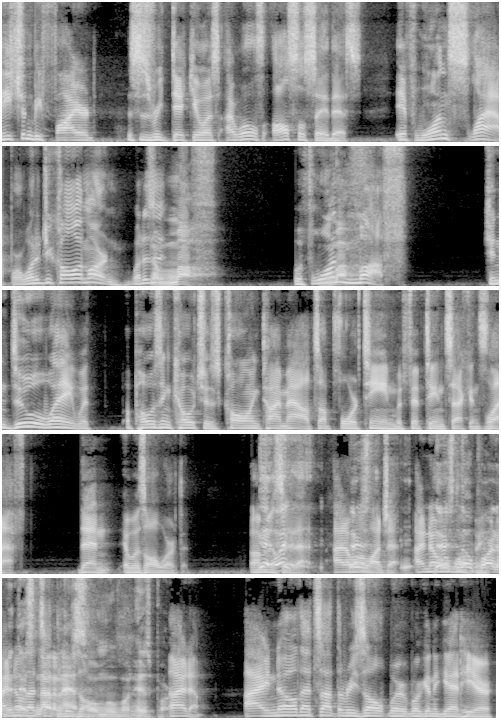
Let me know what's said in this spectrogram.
he shouldn't be fired. This is ridiculous. I will also say this: if one slap, or what did you call it, Martin? What is it? a it? Muff. If one muff. muff can do away with opposing coaches calling timeouts up 14 with 15 seconds left, then it was all worth it. I'm yeah, gonna say that. I don't want to watch that. I know there's no part be. of it that's, that's, not, an asshole move on his part. I know. I know that's not the result we're, we're gonna get here,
